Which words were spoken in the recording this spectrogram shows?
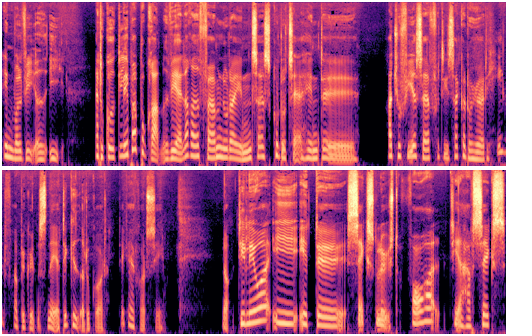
involveret i. Er du gået glip af programmet? Vi er allerede 40 minutter inden, så skulle du tage og hente øh, Radio 4's app, fordi så kan du høre det helt fra begyndelsen af, og det gider du godt. Det kan jeg godt se. Nå, de lever i et øh, sexløst forhold. De har haft sex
